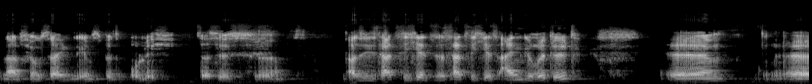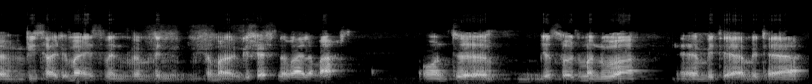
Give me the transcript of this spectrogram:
in Anführungszeichen lebensbedrohlich. Das ist äh, also es hat sich jetzt, es hat sich jetzt eingerüttelt, äh, äh, wie es halt immer ist, wenn, wenn, wenn, wenn man ein Geschäft eine Weile macht. Und äh, jetzt sollte man nur äh, mit der mit der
